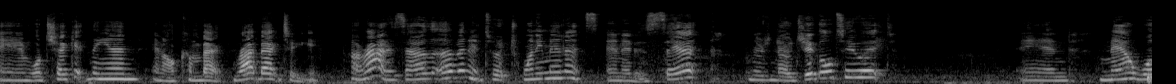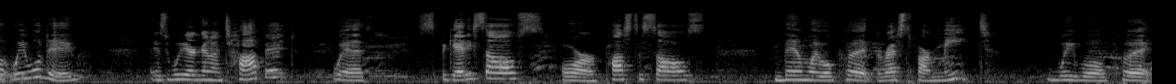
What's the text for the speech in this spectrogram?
and we'll check it then and I'll come back right back to you. All right, it's out of the oven. It took 20 minutes and it is set. There's no jiggle to it. And now what we will do is we are gonna top it with spaghetti sauce or pasta sauce. Then we will put the rest of our meat. We will put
